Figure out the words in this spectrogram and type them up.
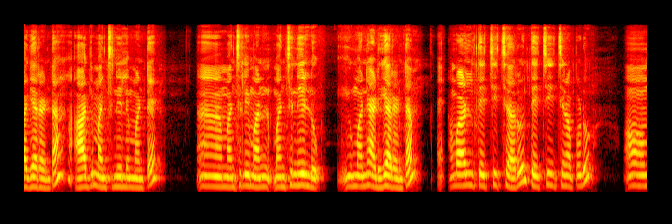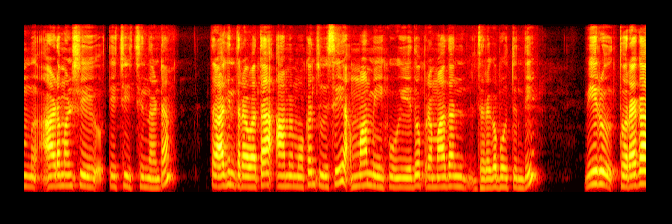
ఆగారంట. ఆగి మంచినీళ్ళు ఇమ్మంటే ఆ, మన్ మంచినీళ్ళు ఇవ్వమని అడిగారంట. వాళ్ళు తెచ్చి ఇచ్చారు తెచ్చి ఇచ్చినప్పుడు ఆడ మనిషి తెచ్చి ఇచ్చిందంట త్రాగిన తర్వాత ఆమె ముఖం చూసి అమ్మ మీకు ఏదో ప్రమాదం జరగబోతుంది. మీరు త్వరగా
